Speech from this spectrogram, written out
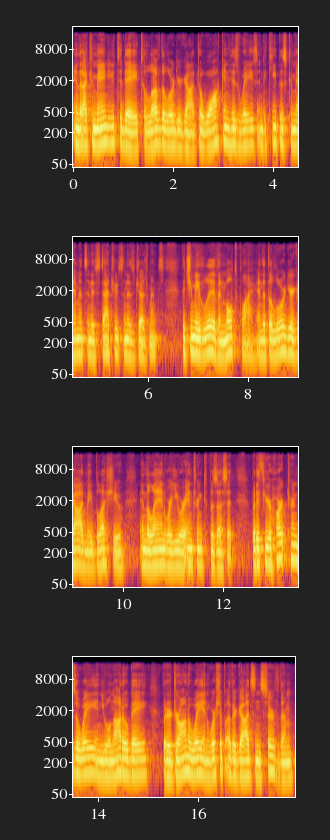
and that I command you today to love the Lord your God, to walk in his ways, and to keep his commandments and his statutes and his judgments, that you may live and multiply, and that the Lord your God may bless you in the land where you are entering to possess it. But if your heart turns away and you will not obey, but are drawn away and worship other gods and serve them,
